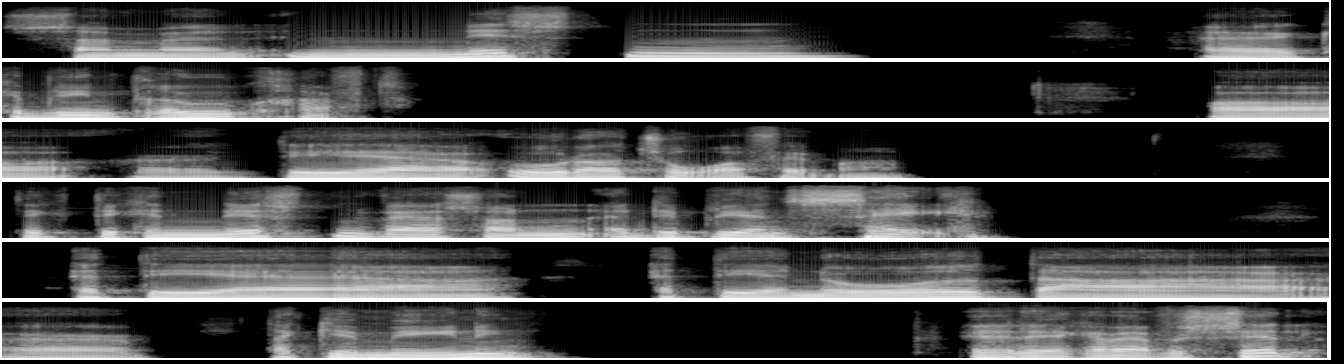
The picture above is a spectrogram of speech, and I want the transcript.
som øh, næsten øh, kan blive en drivkraft. Og øh, det er 8 og 2 og 5. Det, det kan næsten være sådan, at det bliver en sag. At det er, at det er noget, der, øh, der giver mening. eller jeg kan i hvert fald selv,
